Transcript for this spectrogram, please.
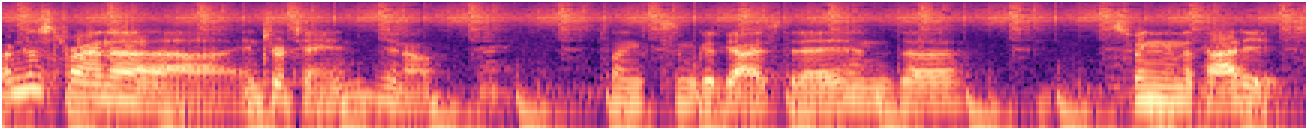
I'm just trying to uh, entertain, you know, playing some good guys today and uh, swinging the patties.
